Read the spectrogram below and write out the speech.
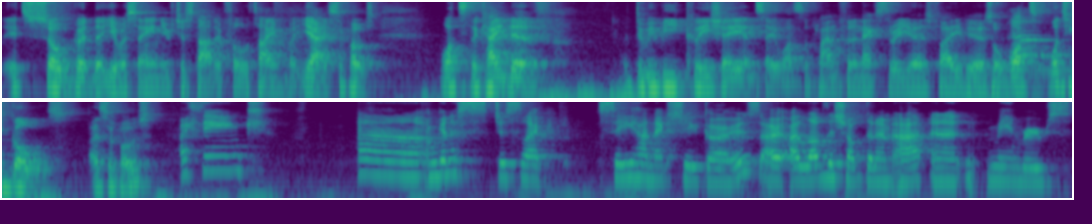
it's so good that you were saying you've just started full time. But yeah, I suppose what's the kind of do we be cliche and say what's the plan for the next three years, five years, or what's Um, what's your goals? I suppose. I think uh, I'm gonna just like see how next year goes. I, I love the shop that I'm at, and uh, me and Rubes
